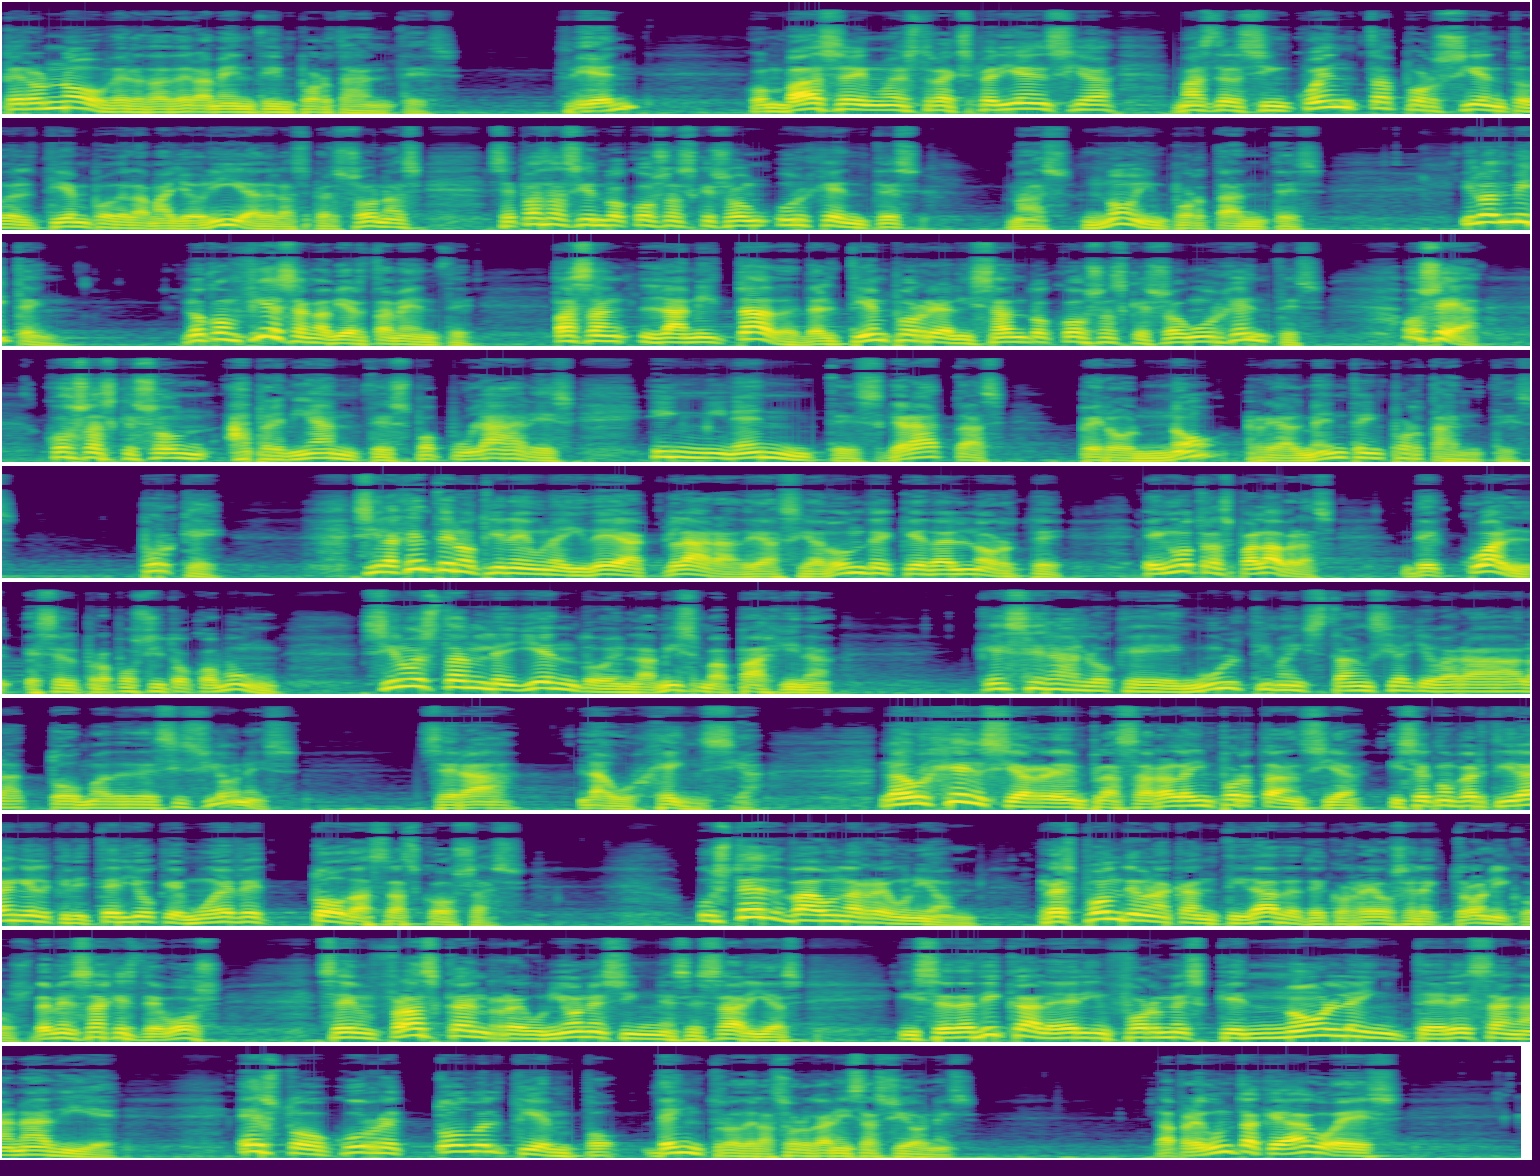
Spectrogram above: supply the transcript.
pero no verdaderamente importantes? Bien, con base en nuestra experiencia, más del 50% del tiempo de la mayoría de las personas se pasa haciendo cosas que son urgentes, mas no importantes. Y lo admiten, lo confiesan abiertamente. Pasan la mitad del tiempo realizando cosas que son urgentes. O sea, cosas que son apremiantes, populares, inminentes, gratas, pero no realmente importantes. ¿Por qué? Si la gente no tiene una idea clara de hacia dónde queda el norte, en otras palabras, de cuál es el propósito común, si no están leyendo en la misma página, ¿qué será lo que en última instancia llevará a la toma de decisiones? Será la urgencia. La urgencia reemplazará la importancia y se convertirá en el criterio que mueve todas las cosas. Usted va a una reunión, Responde una cantidad de correos electrónicos, de mensajes de voz, se enfrasca en reuniones innecesarias y se dedica a leer informes que no le interesan a nadie. Esto ocurre todo el tiempo dentro de las organizaciones. La pregunta que hago es,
